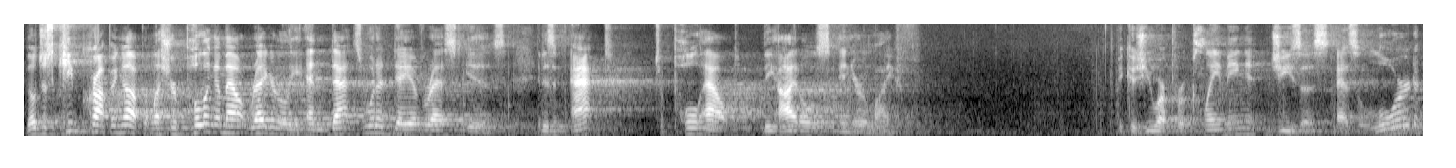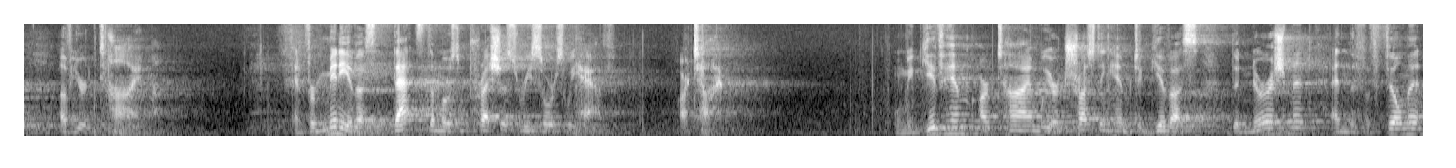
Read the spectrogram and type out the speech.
They'll just keep cropping up unless you're pulling them out regularly, and that's what a day of rest is. It is an act to pull out the idols in your life. Because you are proclaiming Jesus as Lord of your time. And for many of us, that's the most precious resource we have our time. When we give Him our time, we are trusting Him to give us the nourishment and the fulfillment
